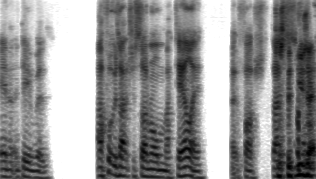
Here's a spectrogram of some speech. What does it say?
anything to do with. I thought it was actually something on my telly at first. Just the music.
